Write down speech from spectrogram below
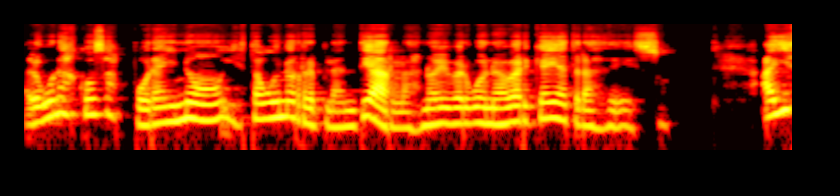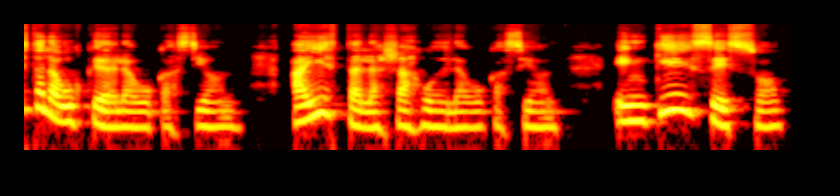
Algunas cosas por ahí no, y está bueno replantearlas, ¿no? Y ver, bueno, a ver qué hay atrás de eso. Ahí está la búsqueda de la vocación, ahí está el hallazgo de la vocación. ¿En qué es eso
